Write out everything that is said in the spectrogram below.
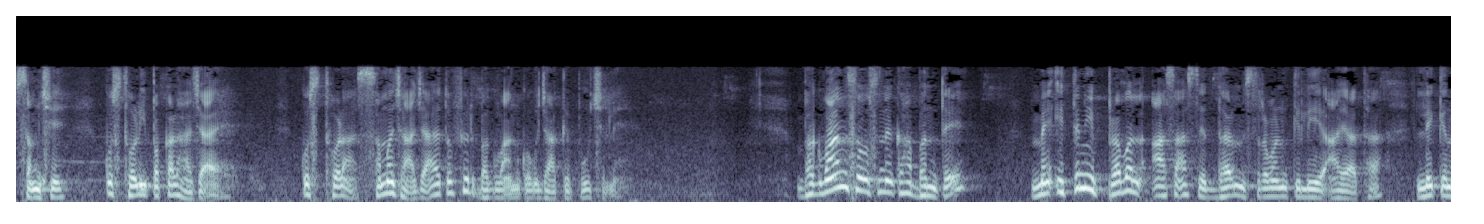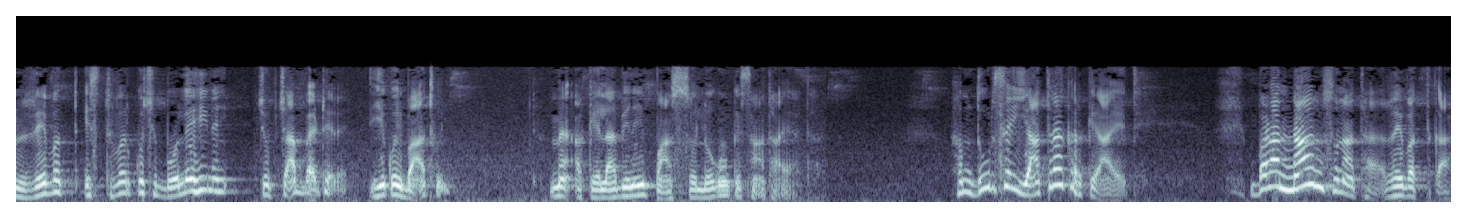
समझें, कुछ थोड़ी पकड़ आ जाए। कुछ थोड़ा समझ आ जाए तो फिर भगवान को जाके पूछ लें। भगवान से उसने कहा बनते मैं इतनी प्रबल आशा से धर्म श्रवण के लिए आया था, लेकिन रेवत स्थवर कुछ बोले ही नहीं, चुपचाप बैठे रहे। ये कोई बात हुई? मैं अकेला भी नहीं 500 लोगों के साथ आया था। हम दूर से यात्रा करके आए थे। बड़ा नाम सुना था रेवत का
